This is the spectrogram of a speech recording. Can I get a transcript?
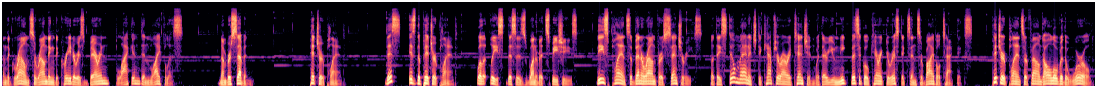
and the ground surrounding the crater is barren, blackened, and lifeless. Number 7. Pitcher Plant This is the pitcher plant. Well, at least this is one of its species. These plants have been around for centuries, but they still manage to capture our attention with their unique physical characteristics and survival tactics. Pitcher plants are found all over the world,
